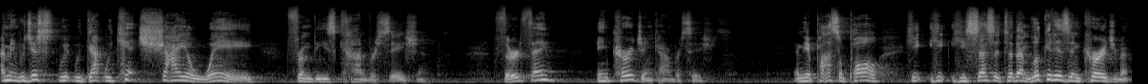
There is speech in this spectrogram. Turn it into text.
I mean, we just, we, we, got, we can't shy away from these conversations. Third thing, encouraging conversations. And the Apostle Paul, he, he, he says it to them. Look at his encouragement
